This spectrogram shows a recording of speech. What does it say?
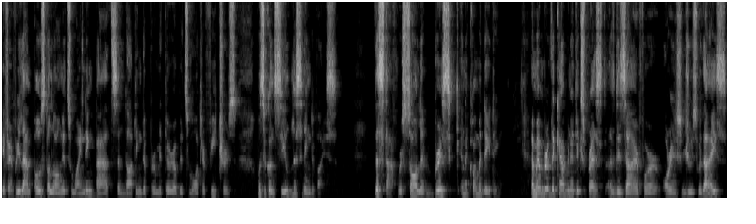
if every lamppost along its winding paths and dotting the perimeter of its water features was a concealed listening device. The staff were solemn, brisk, and accommodating. A member of the cabinet expressed a desire for orange juice with ice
